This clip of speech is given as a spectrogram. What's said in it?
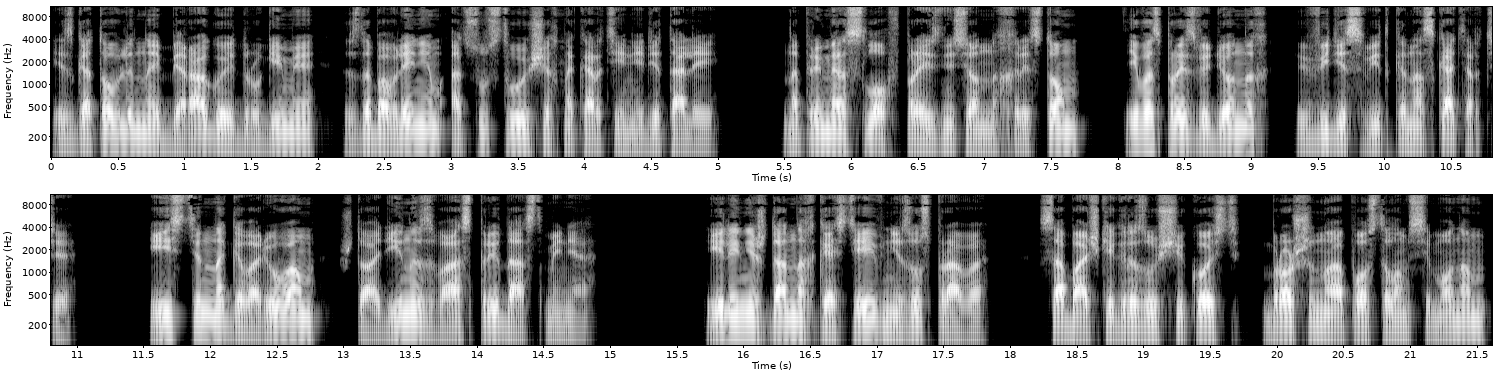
изготовленные Бераго и другими с добавлением отсутствующих на картине деталей, например, слов, произнесенных Христом и воспроизведенных в виде свитка на скатерти. «Истинно говорю вам, что один из вас предаст меня». Или нежданных гостей внизу справа, собачки, грызущей кость, брошенную апостолом Симоном,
